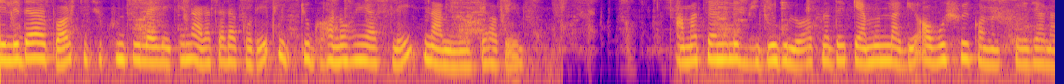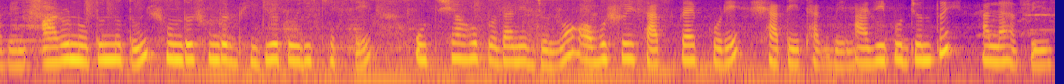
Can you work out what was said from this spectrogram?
তেলে দেওয়ার পর কিছুক্ষণ চুলায় রেখে নাড়াচাড়া করে একটু ঘন হয়ে আসলেই নামিয়ে নিতে হবে। আমার চ্যানেলের ভিডিওগুলো আপনাদের কেমন লাগে অবশ্যই কমেন্টস করে জানাবেন। আরও নতুন নতুন সুন্দর সুন্দর ভিডিও তৈরির ক্ষেত্রে উৎসাহ প্রদানের জন্য অবশ্যই সাবস্ক্রাইব করে সাথেই থাকবেন। আজ এই পর্যন্তই, আল্লাহ হাফিজ।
